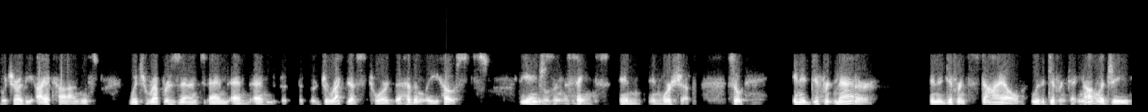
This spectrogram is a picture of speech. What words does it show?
which are the icons, which represent and and and direct us toward the heavenly hosts, the angels and the saints in in worship. So in a different manner, in a different style, with a different technology,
